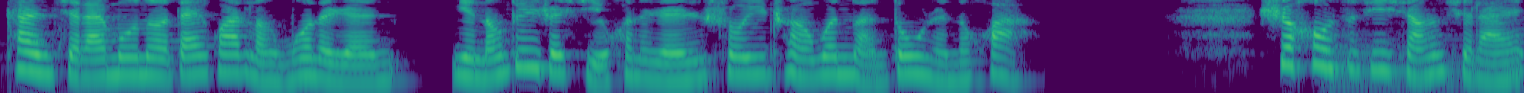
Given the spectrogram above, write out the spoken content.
看起来木讷呆瓜冷漠的人，也能对着喜欢的人说一串温暖动人的话。事后自己想起来，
